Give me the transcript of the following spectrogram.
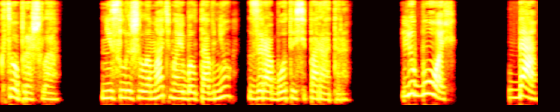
Кто прошла? Не слышала мать мою болтовню за работой сепаратора. «Любовь!» «Да,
